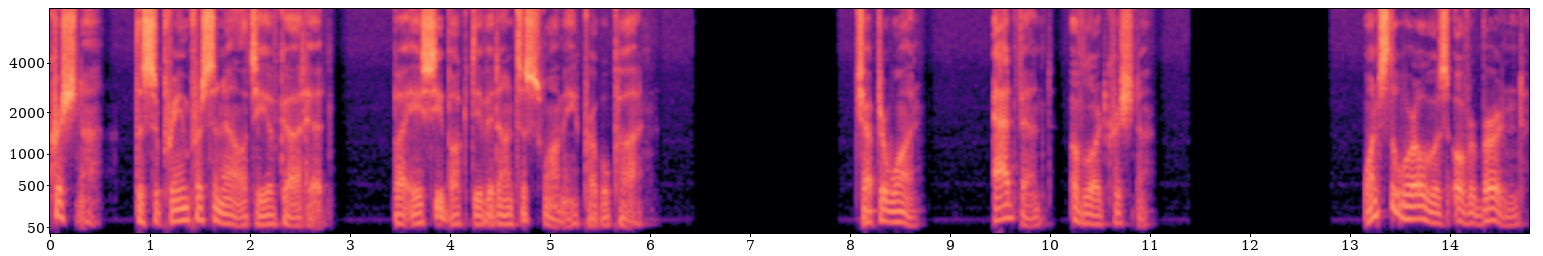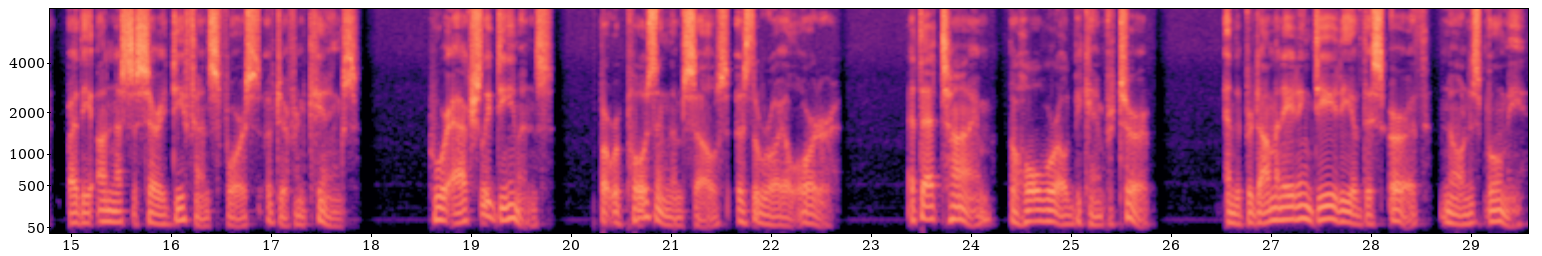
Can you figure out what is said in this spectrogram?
Krishna, the Supreme Personality of Godhead, by A.C. Bhaktivedanta Swami Prabhupada. Chapter 1 Advent of Lord Krishna. Once the world was overburdened by the unnecessary defense force of different kings, who were actually demons, but reposing themselves as the royal order. At that time, the whole world became perturbed, and the predominating deity of this earth, known as Bhumi,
